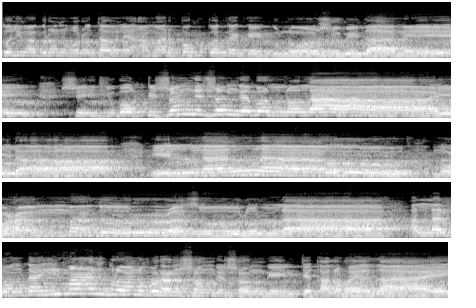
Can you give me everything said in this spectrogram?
কলিমা গ্রহণ করো, তাহলে আমার পক্ষ থেকে কোনো অসুবিধা নেই। সেই যুবকটি সঙ্গে সঙ্গে বলল, লা ইলাহা ইল্লাল্লাহু। মুহাম্মাদুর রাসূলুল্লাহ। আল্লাহর বন্দা ইমান গ্রহণ করার সঙ্গে সঙ্গে ইন্তেকাল হয়ে যায়।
